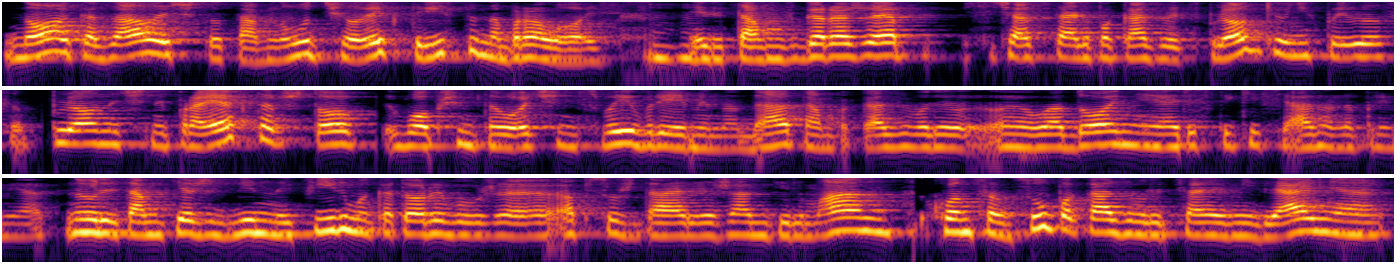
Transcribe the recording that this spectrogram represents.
но оказалось, что там, ну вот человек 300 набралось. Угу. Или там в гараже сейчас стали показывать с пленки, у них появился пленочный проектор, что, в общем-то, очень своевременно, да, там показывали э, ладони Аристокисяна, например. Ну или там те же длинные фильмы, которые вы уже обсуждали, Жан Гельман, Хон Сансу показывали, Цая Миляня,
